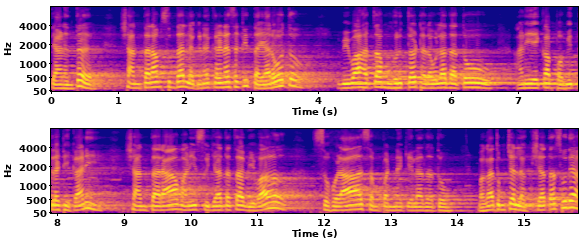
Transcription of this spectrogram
त्यानंतर शांतारामसुद्धा लग्न करण्यासाठी तयार होतो. विवाहाचा मुहूर्त ठरवला जातो. आणि एका पवित्र ठिकाणी शांताराम आणि सुजाताचा विवाह सोहळा संपन्न केला जातो. बघा तुमच्या लक्षात असू द्या.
